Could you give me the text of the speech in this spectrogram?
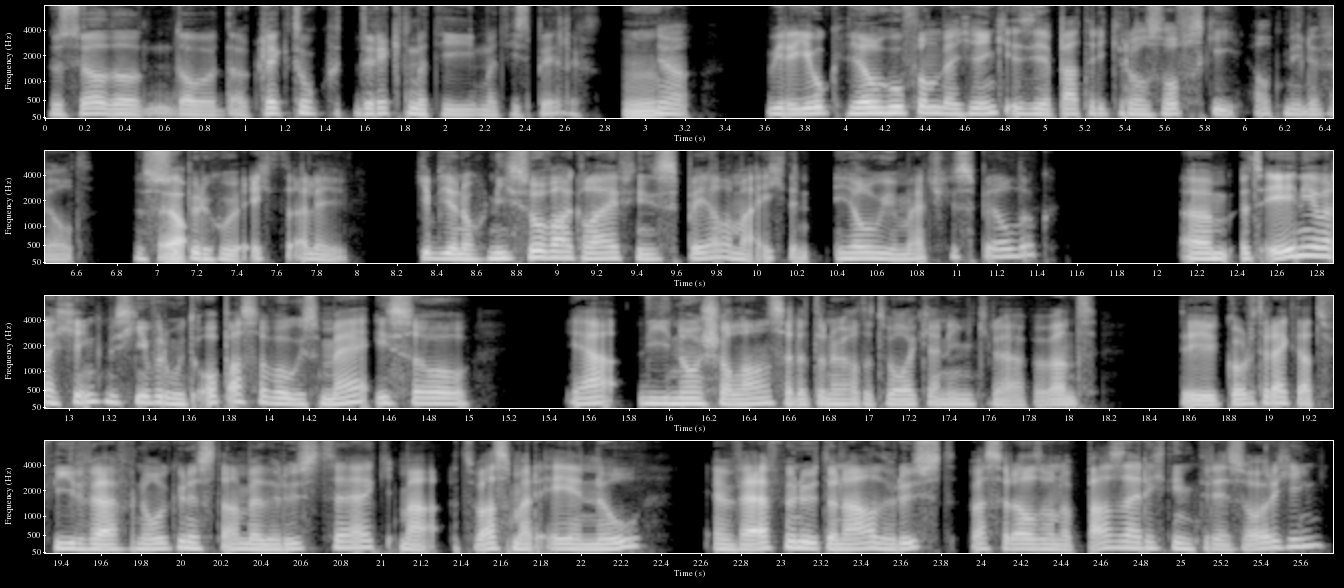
Dus ja, dat, dat, dat klikt ook direct met die, met die spelers. Ja. Wie ik ook heel goed vond bij Genk, is die Patrick Rozovski op het middenveld. Een Ja. supergoeie. Echt, allee, ik heb die nog niet zo vaak live zien spelen, maar echt een heel goede match gespeeld ook. Ehm, het enige waar dat Genk misschien voor moet oppassen, volgens mij, is zo ja, die nonchalance dat er nog altijd wel kan inkruipen. Want tegen Kortrijk had 4-5-0 kunnen staan bij de rust, maar het was maar 1-0. En vijf minuten na de rust was er al zo'n pas dat richting Tresor ging.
